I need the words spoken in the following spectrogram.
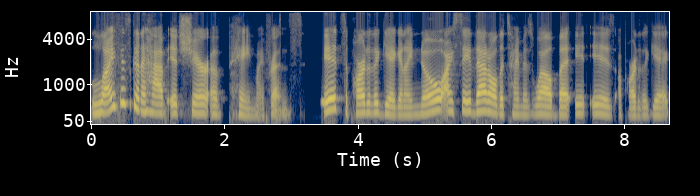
Life is going to have its share of pain, my friends. It's a part of the gig. And I know I say that all the time as well, but it is a part of the gig.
